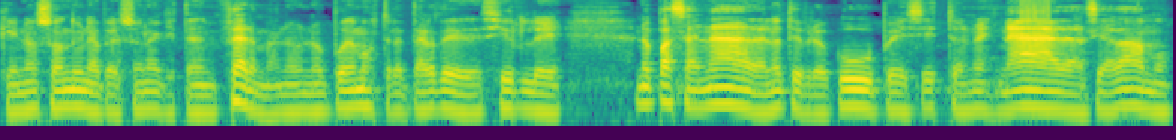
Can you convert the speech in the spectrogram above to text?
que no son de una persona que está enferma, ¿no? No podemos tratar de decirle, no pasa nada, no te preocupes, esto no es nada, o sea, vamos.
